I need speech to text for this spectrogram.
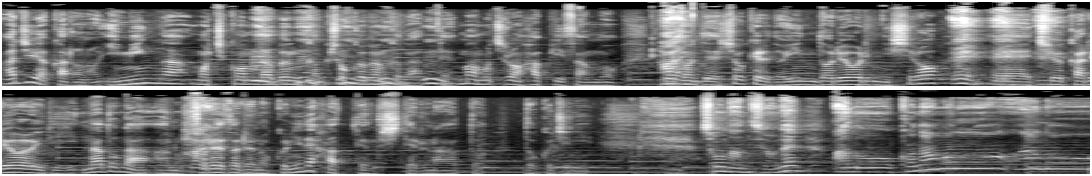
アジアからの移民が持ち込んだ文化、食文化があって、まあ、もちろんハッピーさんもご存知でしょうけれど、インド料理にしろ、えええー中華料理などがあの、はいそれぞれの国で発展してるなと独自に。そうなんですよね。あの粉物のあの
